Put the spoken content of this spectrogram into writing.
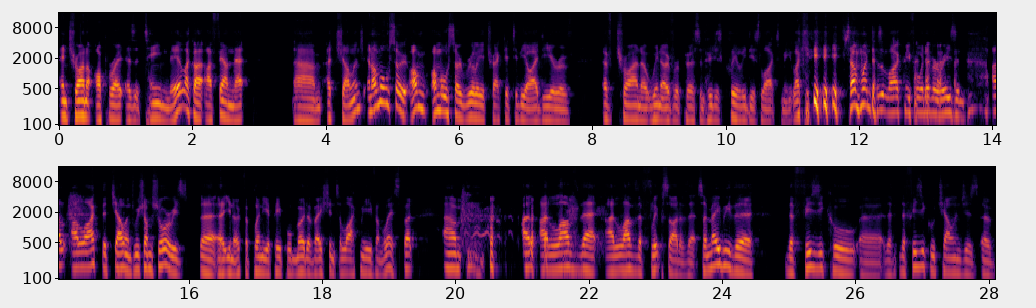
and trying to operate as a team there. Like I, I found that um, a challenge. And I'm also I'm I'm also really attracted to the idea of of trying to win over a person who just clearly dislikes me. Like if someone doesn't like me for whatever reason, I, I, like the challenge, which I'm sure is uh, uh, you know for plenty of people motivation to like me even less. But um, I, I love that. I love the flip side of that. So maybe the the physical uh, the, the physical challenges of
